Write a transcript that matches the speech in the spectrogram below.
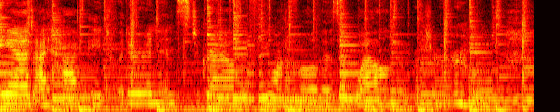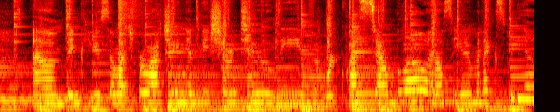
And I have a Twitter and Instagram if you want to follow those as well, no pressure. um, thank you so much for watching and be sure to leave requests down below and I'll see you in my next video.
